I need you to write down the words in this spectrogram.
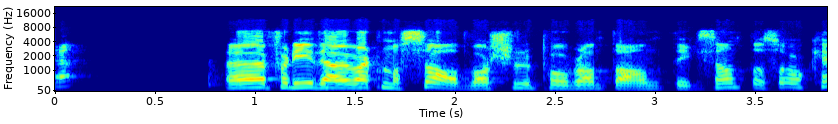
Ja. fordi Det har jo vært masse advarsler på bl.a. Altså, ok,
